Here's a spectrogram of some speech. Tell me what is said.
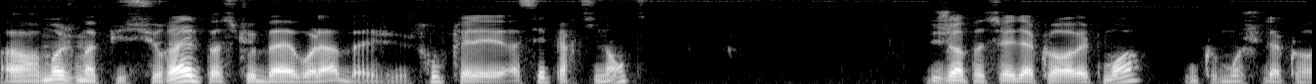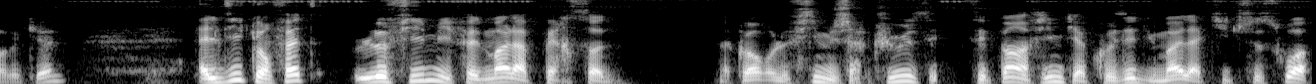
Alors moi je m'appuie sur elle parce que ben voilà, ben, je trouve qu'elle est assez pertinente. Déjà parce qu'elle est d'accord avec moi, donc moi je suis d'accord avec elle. Elle dit qu'en fait le film il fait de mal à personne. D'accord? Le film J'accuse, c'est pas un film qui a causé du mal à qui que ce soit.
